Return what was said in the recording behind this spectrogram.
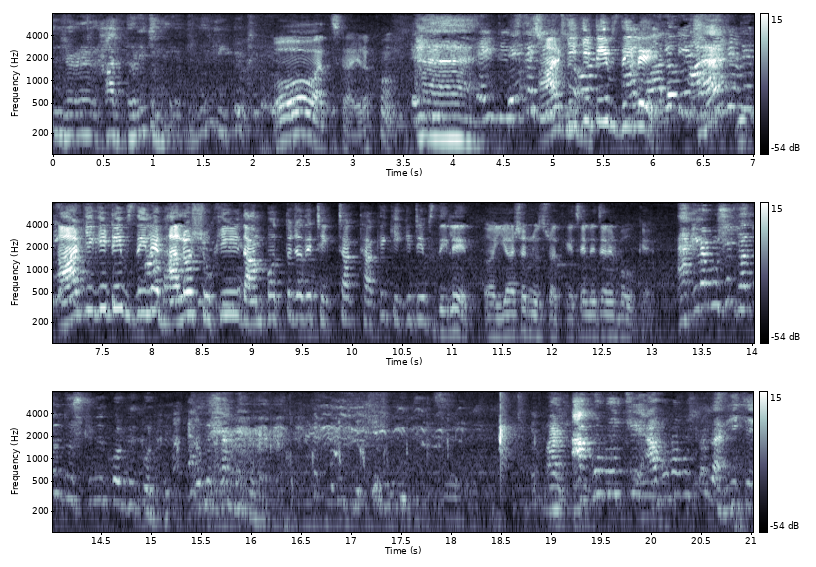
দুজনের হাত ধরে চলে যাবি? ও আচ্ছা এরকম? হ্যাঁ। আর কি কি টিপস দিলে? হ্যাঁ? আর কি কি টিপস দিলে ভালো সুখী দাম্পত্য যাতে ঠিকঠাক থাকে কি কি টিপস দিলে আহ, ইয়াশ আর নুসরতকে ছেলে ছেলের বউকে? একলা বসে যত দুষ্টুমি করবি করবি। তোদের সামনে আর এখন হচ্ছে এমন অবস্থা দাঁড়িয়েছে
